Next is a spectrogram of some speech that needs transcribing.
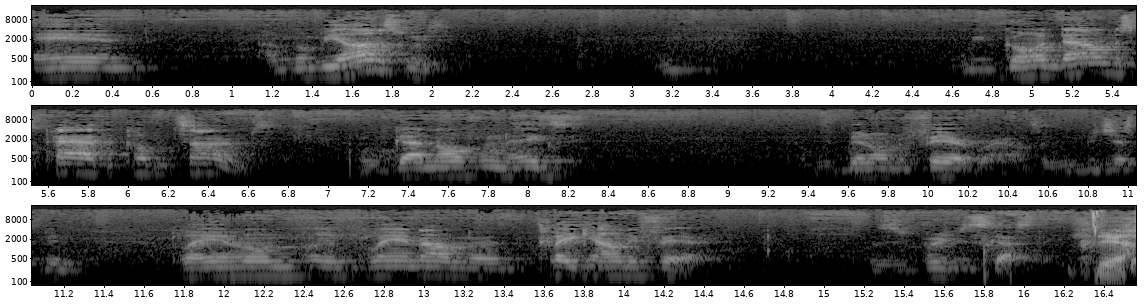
And gonna be honest with you. We- We've gone down this path a couple times. We've gotten off on the exit. We've been on the fairgrounds, we've just been playing on uh, playing out in the Clay County Fair. This is pretty disgusting. Yes.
